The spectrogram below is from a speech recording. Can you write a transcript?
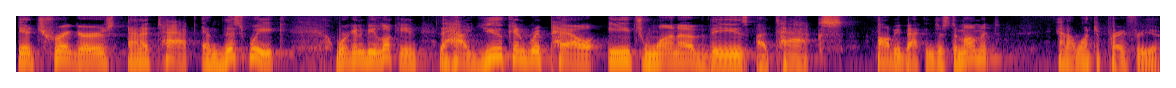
it triggers an attack. And this week, we're going to be looking at how you can repel each one of these attacks. I'll be back in just a moment, and I want to pray for you.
